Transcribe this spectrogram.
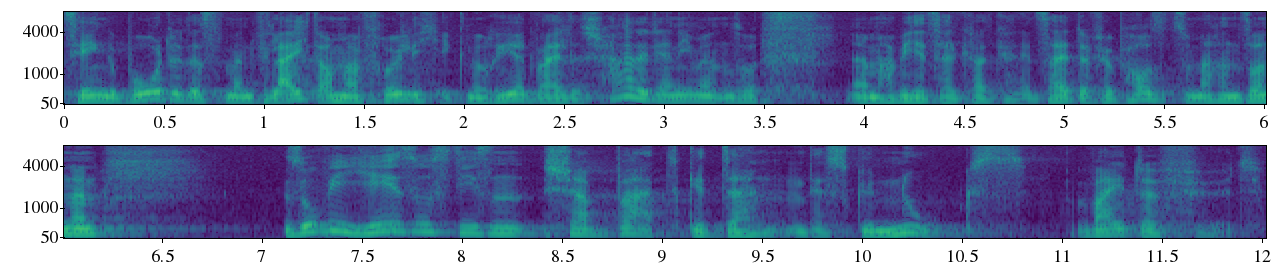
zehn Gebote, das man vielleicht auch mal fröhlich ignoriert, weil das schadet ja niemandem so, ähm, habe ich jetzt halt gerade keine Zeit dafür, Pause zu machen, sondern so wie Jesus diesen Schabbat-Gedanken des Genugs weiterführt,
